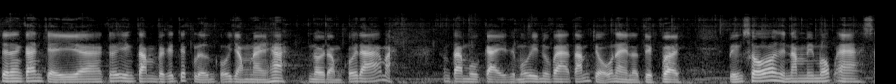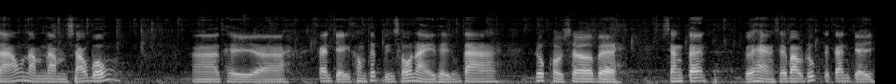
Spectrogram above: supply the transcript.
cho nên các anh chị à, cứ yên tâm về cái chất lượng của dòng này ha. Nồi đồng cối đá mà. Chúng ta mua cày thì mua Innova 8 chỗ này là tuyệt vời. Biển số thì 51A 65564 à, thì à, các anh chị không thích biển số này thì chúng ta rút hồ sơ về sang tên. Cửa hàng sẽ bao rút cho các anh chị.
